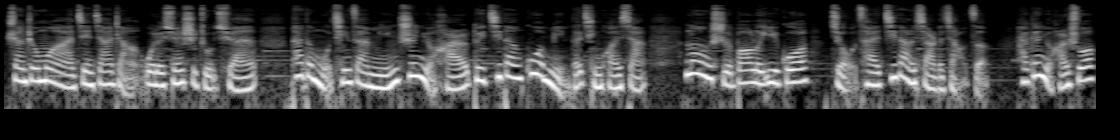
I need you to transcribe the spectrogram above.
上周末啊，见家长，为了宣示主权，他的母亲在明知女孩对鸡蛋过敏的情况下，愣是包了一锅韭菜鸡蛋馅的饺子，还跟女孩说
